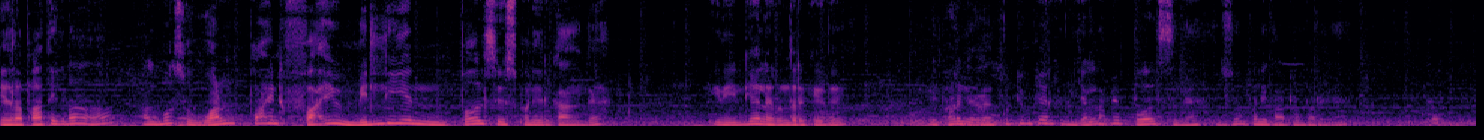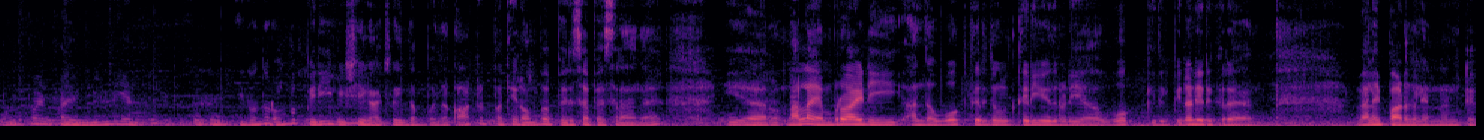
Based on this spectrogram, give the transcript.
இதில் பார்த்தீங்கன்னா almost one point five million pearls use பண்ணியிருக்காங்க இது இந்தியாவில் இருந்திருக்கு இது. இது பாருங்கள் குட்டி குட்டியாக இருக்கிறது எல்லாமே பேர்ல்ஸுங்க ஜூம் பண்ணி காட்டுறோம் பாருங்கள் ஒன் பாயிண்ட் ஃபைவ் மில்லியன் இது வந்து ரொம்ப பெரிய விஷயம் ஆக்சுவலி இந்த இந்த காட்டன் பற்றி ரொம்ப பெருசாக பேசுகிறாங்க நல்லா எம்ப்ராய்டி அந்த ஒர்க் தெரிஞ்சவங்களுக்கு தெரியும் இதனுடைய ஒர்க் இதுக்கு பின்னாடி இருக்கிற வேலைப்பாடுகள் என்னன்ட்டு.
